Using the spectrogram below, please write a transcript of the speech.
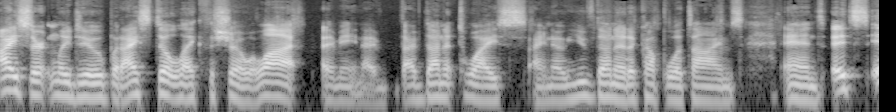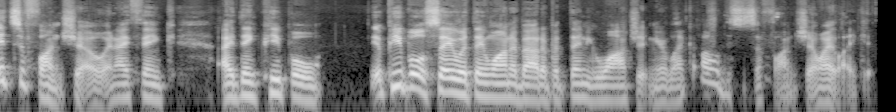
I certainly do, but I still like the show a lot. I mean, I've, I've done it twice. I know you've done it a couple of times, and it's it's a fun show. And I think I think people people say what they want about it, but then you watch it and you're like, oh, this is a fun show. I like it.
